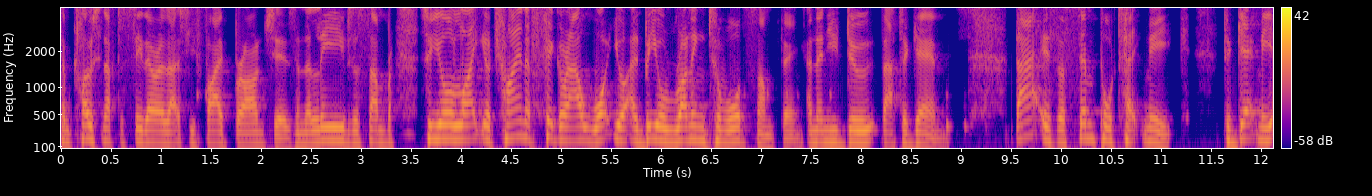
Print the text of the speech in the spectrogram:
I'm close enough to see there are actually five branches and the leaves are some so you're like you're trying to figure out what you're but you're running towards something and then you do that again that is a simple technique to get me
